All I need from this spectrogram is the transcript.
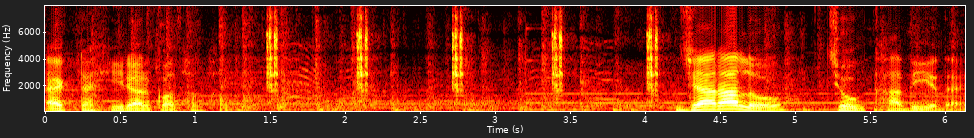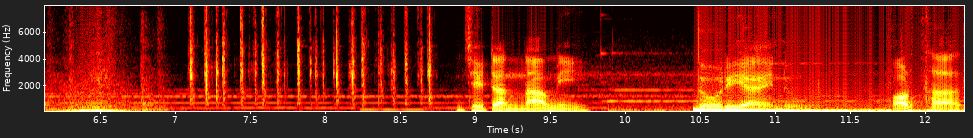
একটা হীরার কথা ভাবো। যার আলো চোখ ধাঁধিয়ে দেয়। যেটার নামই দরিয়ায় নূর, অর্থাৎ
